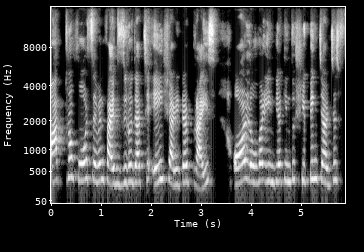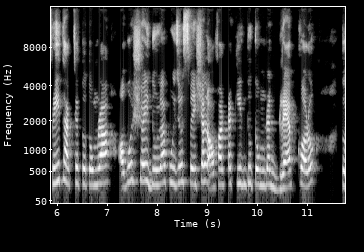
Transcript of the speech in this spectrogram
মাত্র ফোর সেভেন ফাইভ জিরো যাচ্ছে এই শাড়িটার প্রাইস অল ওভার ইন্ডিয়া কিন্তু শিপিং চার্জেস ফ্রি থাকছে। তো তোমরা অবশ্যই দুর্গাপুজোর স্পেশাল অফারটা কিন্তু তোমরা গ্র্যাব করো। তো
